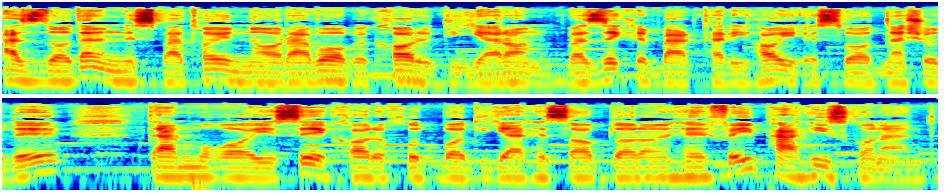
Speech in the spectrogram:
از دادن نسبت‌های ناروا به کار دیگران و ذکر برتری‌های اثبات نشده در مقایسه کار خود با دیگر حسابداران حرفه‌ای پرهیز کنند.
